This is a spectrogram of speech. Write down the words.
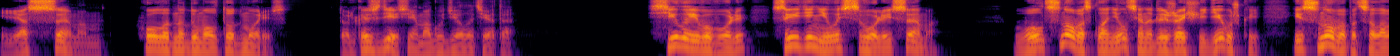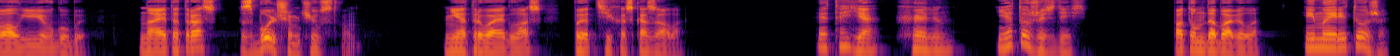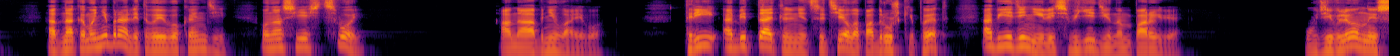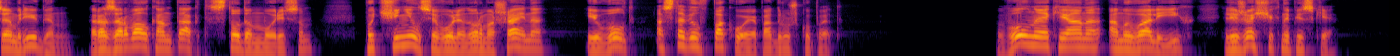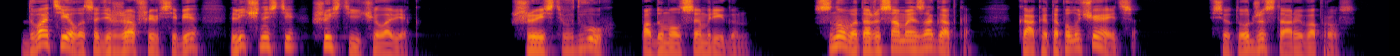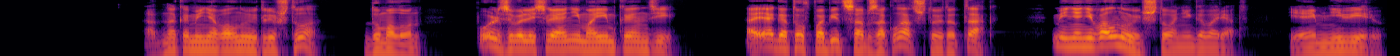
Я с Сэмом, холодно думал Тодд Моррис. Только здесь я могу делать это. Сила его воли соединилась с волей Сэма. Волт снова склонился над лежащей девушкой и снова поцеловал ее в губы. На этот раз с большим чувством. Не отрывая глаз, Пэт тихо сказала. «Это я, Хелен». Я тоже здесь. Потом добавила. И Мэри тоже. Однако мы не брали твоего Кэнди. У нас есть свой. Она обняла его. Три обитательницы тела подружки Пэт объединились в едином порыве. Удивленный Сэм Риган разорвал контакт с Тодом Моррисом, подчинился воле Норма Шайна, и Волт оставил в покое подружку Пэт. Волны океана омывали их, лежащих на песке. Два тела, содержавшие в себе личности шести человек. «Шесть в двух», — подумал Сэм Риган. Снова та же самая загадка. Как это получается? Все тот же старый вопрос. «Однако меня волнует лишь то», — думал он, — «пользовались ли они моим КНД? А я готов побиться об заклад, что это так. Меня не волнует, что они говорят. Я им не верю.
